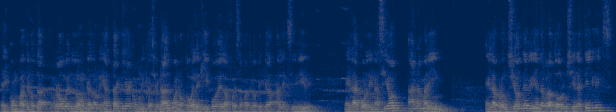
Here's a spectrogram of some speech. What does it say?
el compatriota Robert Longa, la unidad táctica comunicacional, bueno, todo el equipo de la Fuerza Patriótica Alexis Vive. En la coordinación, Ana Marín. En la producción de Vivienda para Todos, Lucila Stiglitz.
